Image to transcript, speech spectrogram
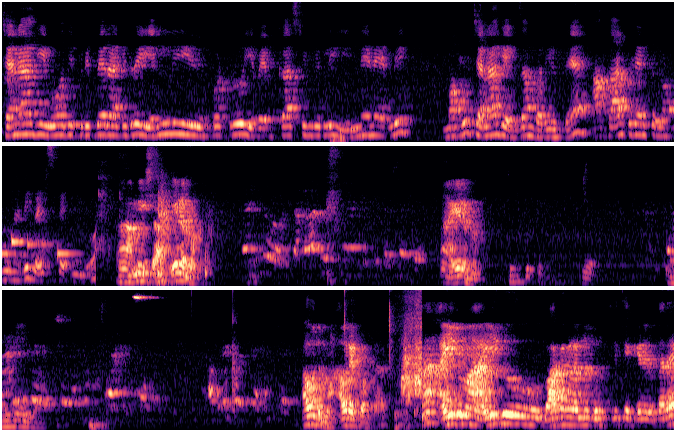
ಚೆನ್ನಾಗಿ ಓದಿ ಪ್ರಿಪೇರ್ ಆಗಿದ್ರೆ ಎಲ್ಲಿ ಕೊಟ್ಟರು ಈ ವೆಬ್ ಕಾಸ್ಟಿಂಗ್ ಇರಲಿ ಇನ್ನೇನೇ ಇರಲಿ ಮಗು ಚೆನ್ನಾಗಿ ಎಕ್ಸಾಮ್ ಬರೆಯುತ್ತೆ. ಆ ಕಾನ್ಫಿಡೆಂಟ್ ಮಗುನಲ್ಲಿ ಬೆಳೆಸ್ಬೇಕು ನೀವು. ಅಮೀಷಾ ಹೇಳಮ್ಮ. ಹಾ ಹೇಳಮ್ಮ. ಹೌದಮ್ಮ ಅವರೇ ಕೊಡ್ತಾರೆ. ಹಾ, ಐದು ಮಾ ಐದು ಭಾಗಗಳನ್ನು ಗುರುತಿಸಲಿಕ್ಕೆ ಕೇಳಿರ್ತಾರೆ.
